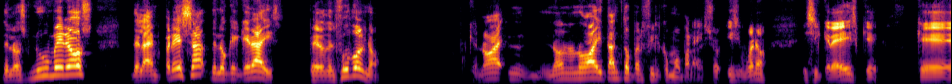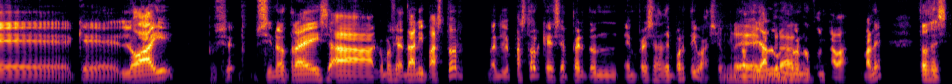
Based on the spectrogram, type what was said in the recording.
de los números, de la empresa, de lo que queráis, pero del fútbol no. Porque no hay, no, no hay tanto perfil como para eso. Y bueno, y si creéis que, que, que lo hay, pues eh, si no traéis a, ¿cómo se llama? Dani Pastor, Daniel Pastor, que es experto en empresas deportivas. Entonces ya lo crack. único que nos faltaba, ¿vale? Entonces,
